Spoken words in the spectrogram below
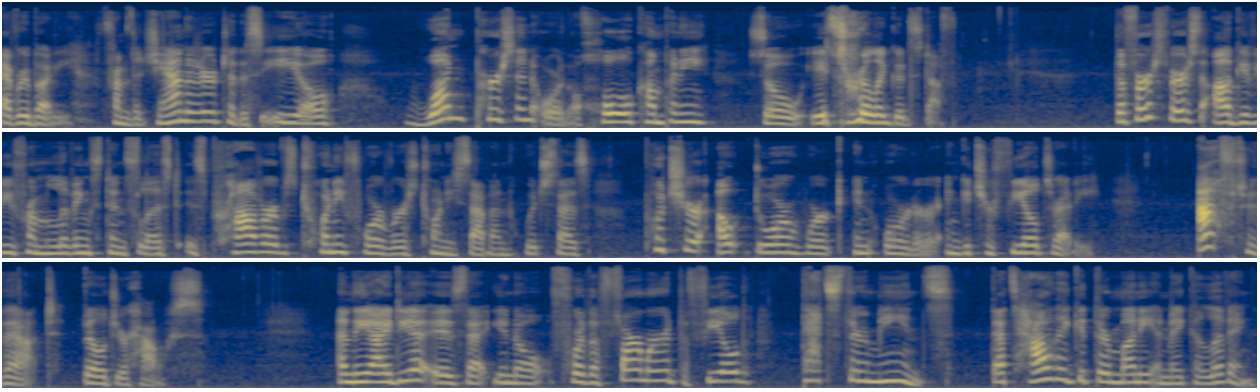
everybody, from the janitor to the CEO, one person or the whole company, so it's really good stuff. The first verse I'll give you from Livingston's list is Proverbs 24, verse 27, which says, Put your outdoor work in order and get your fields ready. After that, build your house. And the idea is that, you know, for the farmer, the field, that's their means. That's how they get their money and make a living.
